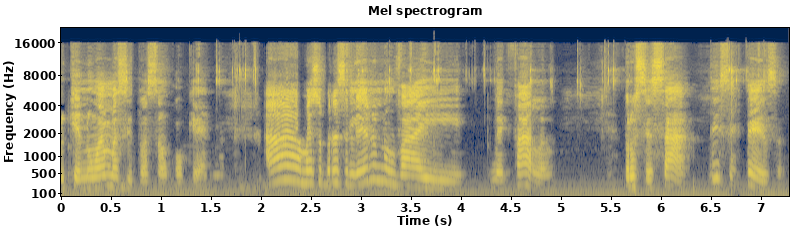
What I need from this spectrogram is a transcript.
porque não é uma situação qualquer. Ah, mas o brasileiro não vai, como é que fala? Processar? Tem certeza?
